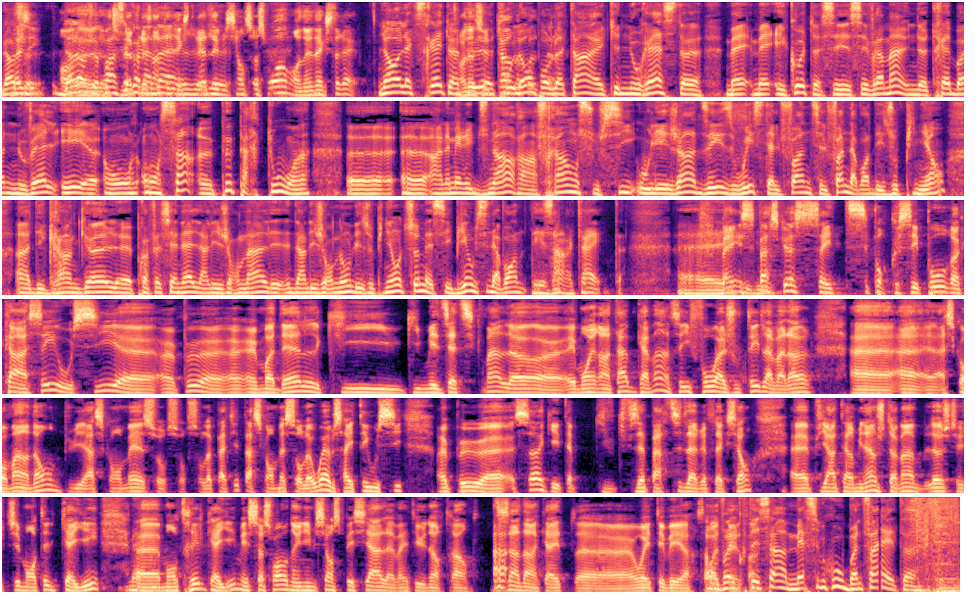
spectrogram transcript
non, je, non, je pensais qu'on avait. un extrait de l'émission ce soir? On a un extrait. Non, l'extrait est un peu trop long pour le temps euh, qu'il nous reste. Euh, mais, mais écoute, c'est vraiment une très bonne nouvelle et euh, on, on, sent un peu partout, hein, euh, en Amérique du Nord, en France aussi, où les gens disent oui, c'était le fun, c'est le fun d'avoir des opinions, hein, des grandes gueules professionnelles dans les journaux, dans les journaux, des opinions, tout ça, mais c'est bien aussi d'avoir des enquêtes. Euh, ben, c'est parce que c'est pour que c'est pour casser aussi euh, un peu un, modèle qui, qui médiatiquement là euh, est moins rentable qu'avant. Il faut ajouter de la valeur à, à, ce qu'on met en ondes, puis à ce qu'on met sur, sur, sur le papier, parce qu'on met sur le web. Ça a été aussi un peu ça qui était qui, faisait partie de la réflexion. Euh, puis en terminant, justement, là, j'ai monté le cahier, euh, montré le cahier, mais ce soir, on a une émission spéciale à 21h30. 10 ah. ans d'enquête euh, ouais, TVA. Ça on va, va écouter ça. Merci beaucoup. Bonne fête.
